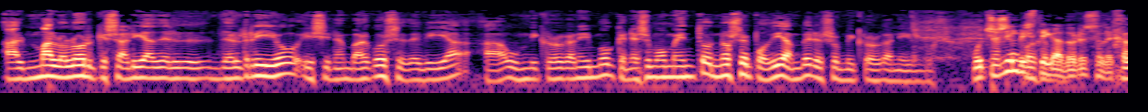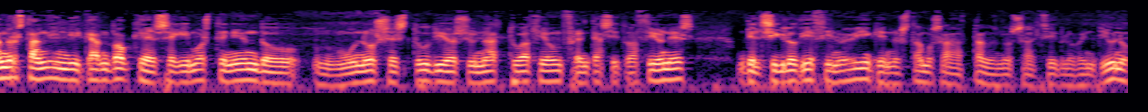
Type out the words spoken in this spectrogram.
al, mal olor que salía del, del, río y sin embargo se debía a un microorganismo que en ese momento no se podían ver esos microorganismos. Muchos investigadores, Alejandro, están indicando que seguimos teniendo unos estudios y una actuación frente a situaciones del siglo XIX y que no estamos adaptándonos al siglo XXI.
